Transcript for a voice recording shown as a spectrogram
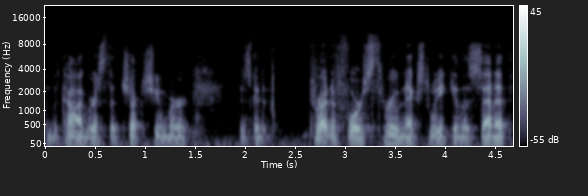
in the Congress that Chuck Schumer is going to try to force through next week in the Senate,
